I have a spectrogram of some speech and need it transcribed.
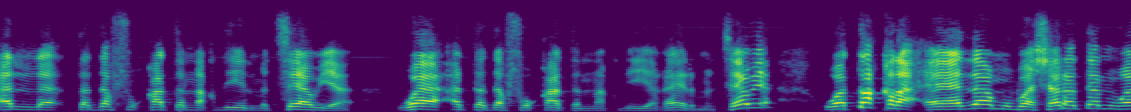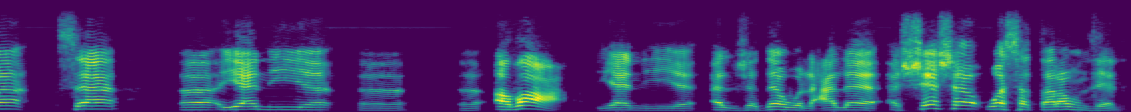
التدفقات النقدية المتساوية والتدفقات النقدية غير متساوية وتقرأ هذا مباشرة وس آه، يعني آه، آه، أضع يعني الجداول على الشاشة وسترون ذلك.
